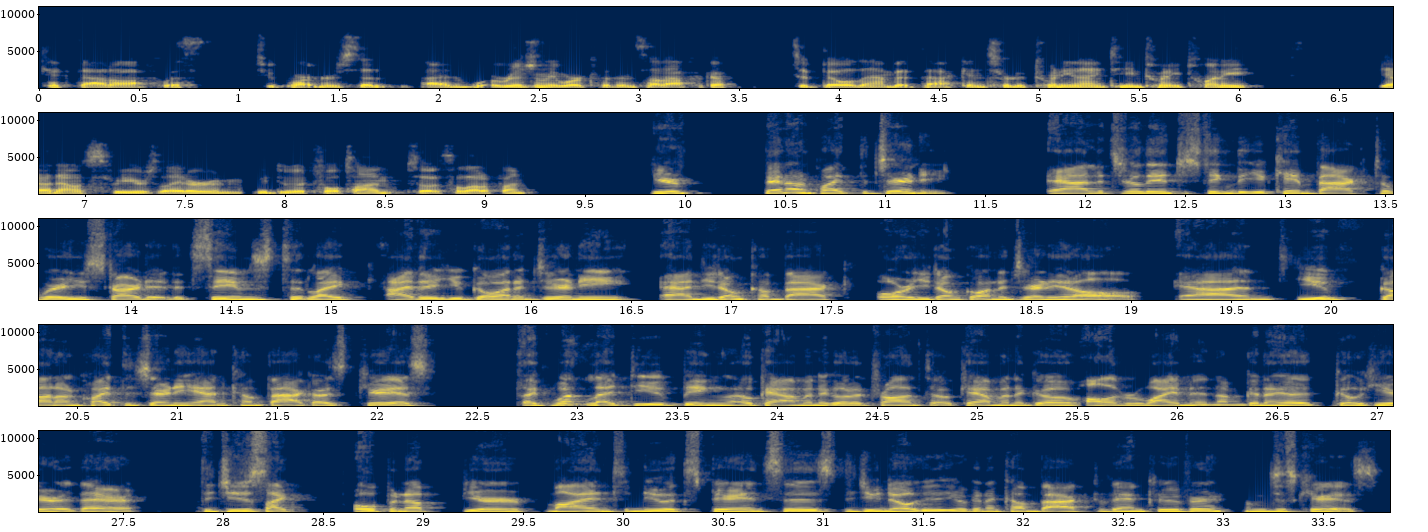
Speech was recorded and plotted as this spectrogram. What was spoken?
kicked that off with two partners that I had originally worked with in South Africa to build Ambit back in sort of 2019, 2020. Yeah, now it's three years later and we do it full time. So it's a lot of fun. You've been on quite the journey. And it's really interesting that you came back to where you started. It seems to like either you go on a journey and you don't come back, or you don't go on a journey at all. And you've gone on quite the journey and come back. I was curious, like what led to you being, okay, I'm going to go to Toronto. Okay, I'm going to go Oliver Wyman. I'm going to go here or there. Did you just like open up your mind to new experiences? Did you know that you were going to come back to Vancouver? I'm just curious.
